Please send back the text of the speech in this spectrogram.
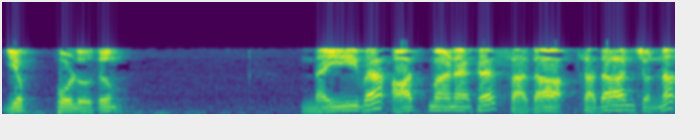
எப்பொழுதும். நைவ ஆத்மனக சதா. சதான்னு சொன்னா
